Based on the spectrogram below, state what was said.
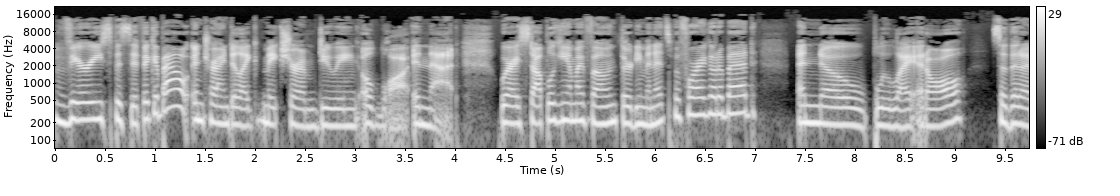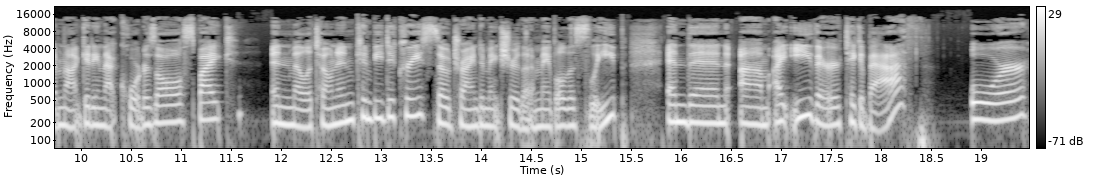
very specific about and trying to like make sure I'm doing a lot in that where I stop looking at my phone 30 minutes before I go to bed and no blue light at all so that I'm not getting that cortisol spike and melatonin can be decreased. So trying to make sure that I'm able to sleep. And then um, I either take a bath or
